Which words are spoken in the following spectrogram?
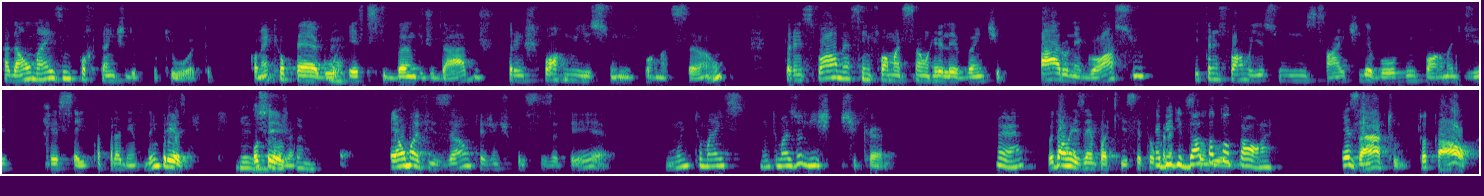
cada um mais importante do, do, que o outro. Como é que eu pego é. esse bando de dados, transformo isso em informação, transformo essa informação relevante para o negócio e transformo isso em insight e devolvo em forma de receita para dentro da empresa. Exatamente. Ou seja, é uma visão que a gente precisa ter muito mais, muito mais holística. É. Vou dar um exemplo aqui. Você é Big Data do... total, né? Exato, total.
